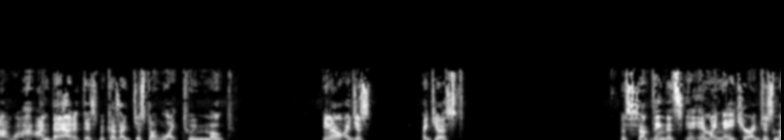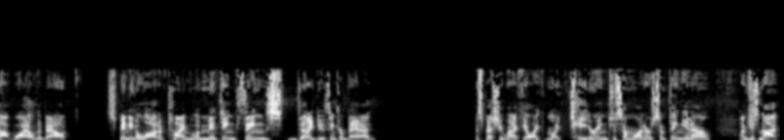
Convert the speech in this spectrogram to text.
I, am bad at this because I just don't like to emote. You know, I just, I just, there's something that's in my nature. I'm just not wild about spending a lot of time lamenting things that I do think are bad. Especially when I feel like I'm like catering to someone or something, you know? I'm just not.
